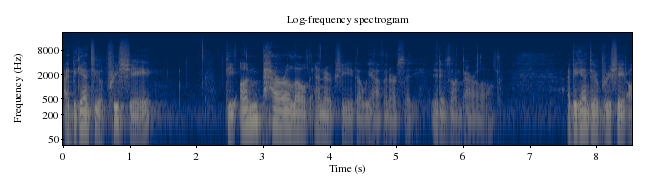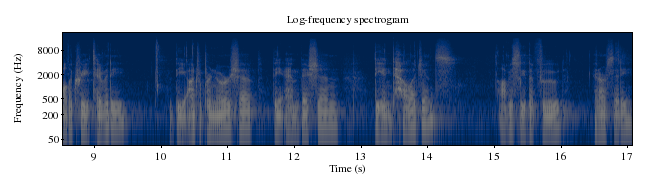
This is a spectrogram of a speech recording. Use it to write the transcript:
I began to appreciate the unparalleled energy that we have in our city. It is unparalleled. I began to appreciate all the creativity, the entrepreneurship, the ambition, the intelligence, obviously, the food in our city.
